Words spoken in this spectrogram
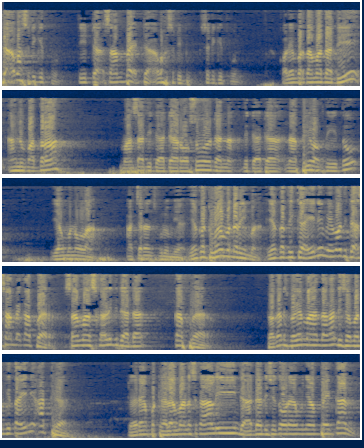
dakwah sedikit pun, tidak sampai dakwah sedikit, pun. Kalau yang pertama tadi ahlu fatrah masa tidak ada rasul dan tidak ada nabi waktu itu yang menolak ajaran sebelumnya. Yang kedua menerima. Yang ketiga ini memang tidak sampai kabar, sama sekali tidak ada kabar. Bahkan sebagian mengatakan di zaman kita ini ada dari yang pedalaman sekali, tidak ada di situ orang yang menyampaikan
